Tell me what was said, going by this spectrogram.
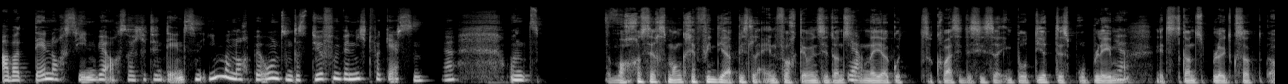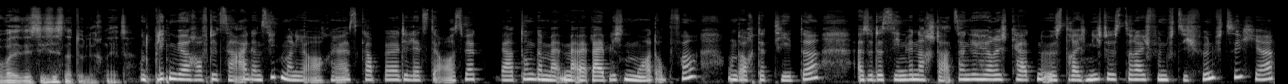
Aber dennoch sehen wir auch solche Tendenzen immer noch bei uns und das dürfen wir nicht vergessen. Ja. Und da machen sich manche, finde ich, auch ein bisschen einfach, wenn sie dann sagen, ja. naja gut, so quasi, das ist ein importiertes Problem, ja. jetzt ganz blöd gesagt, aber das ist es natürlich nicht. Und blicken wir auch auf die Zahlen, dann sieht man ja auch, ja, es gab äh, die letzte Auswertung der weiblichen Mordopfer und auch der Täter. Also da sehen wir nach Staatsangehörigkeiten Österreich, nicht Österreich 50-50, ja,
